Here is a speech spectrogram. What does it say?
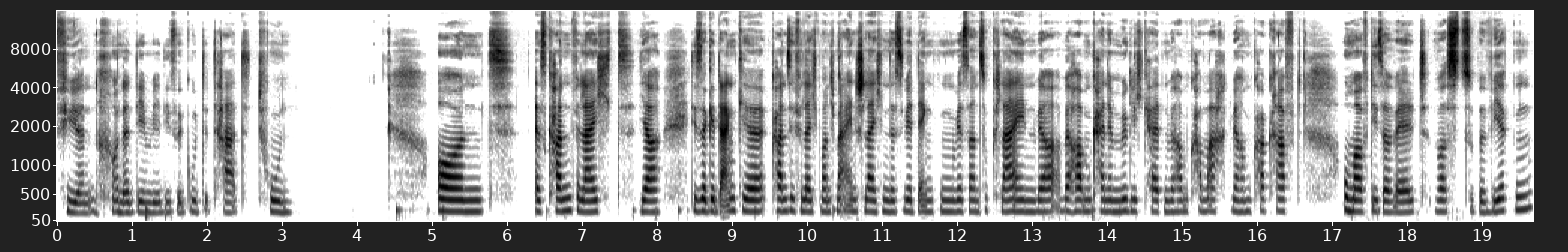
ausführen oder dem wir diese gute Tat tun. Und es kann vielleicht, ja, dieser Gedanke kann sie vielleicht manchmal einschleichen, dass wir denken, wir sind so klein, wir, wir haben keine Möglichkeiten, wir haben keine Macht, wir haben keine Kraft, um auf dieser Welt was zu bewirken.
